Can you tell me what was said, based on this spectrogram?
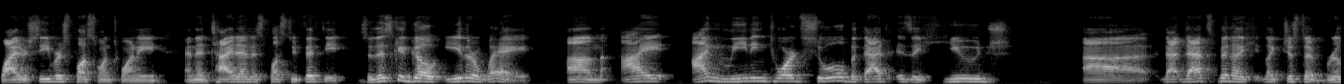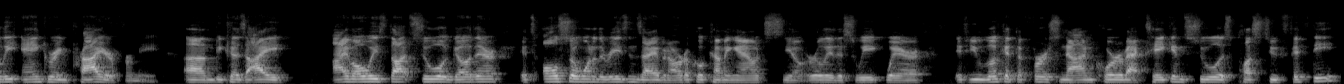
wide receivers plus 120, and then tight end is plus 250. So this could go either way. Um, I I'm leaning towards Sewell, but that is a huge uh that that's been a like just a really anchoring prior for me um because I I've always thought Sewell would go there. It's also one of the reasons I have an article coming out, you know, early this week where if you look at the first non-quarterback taken, Sewell is plus 250.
